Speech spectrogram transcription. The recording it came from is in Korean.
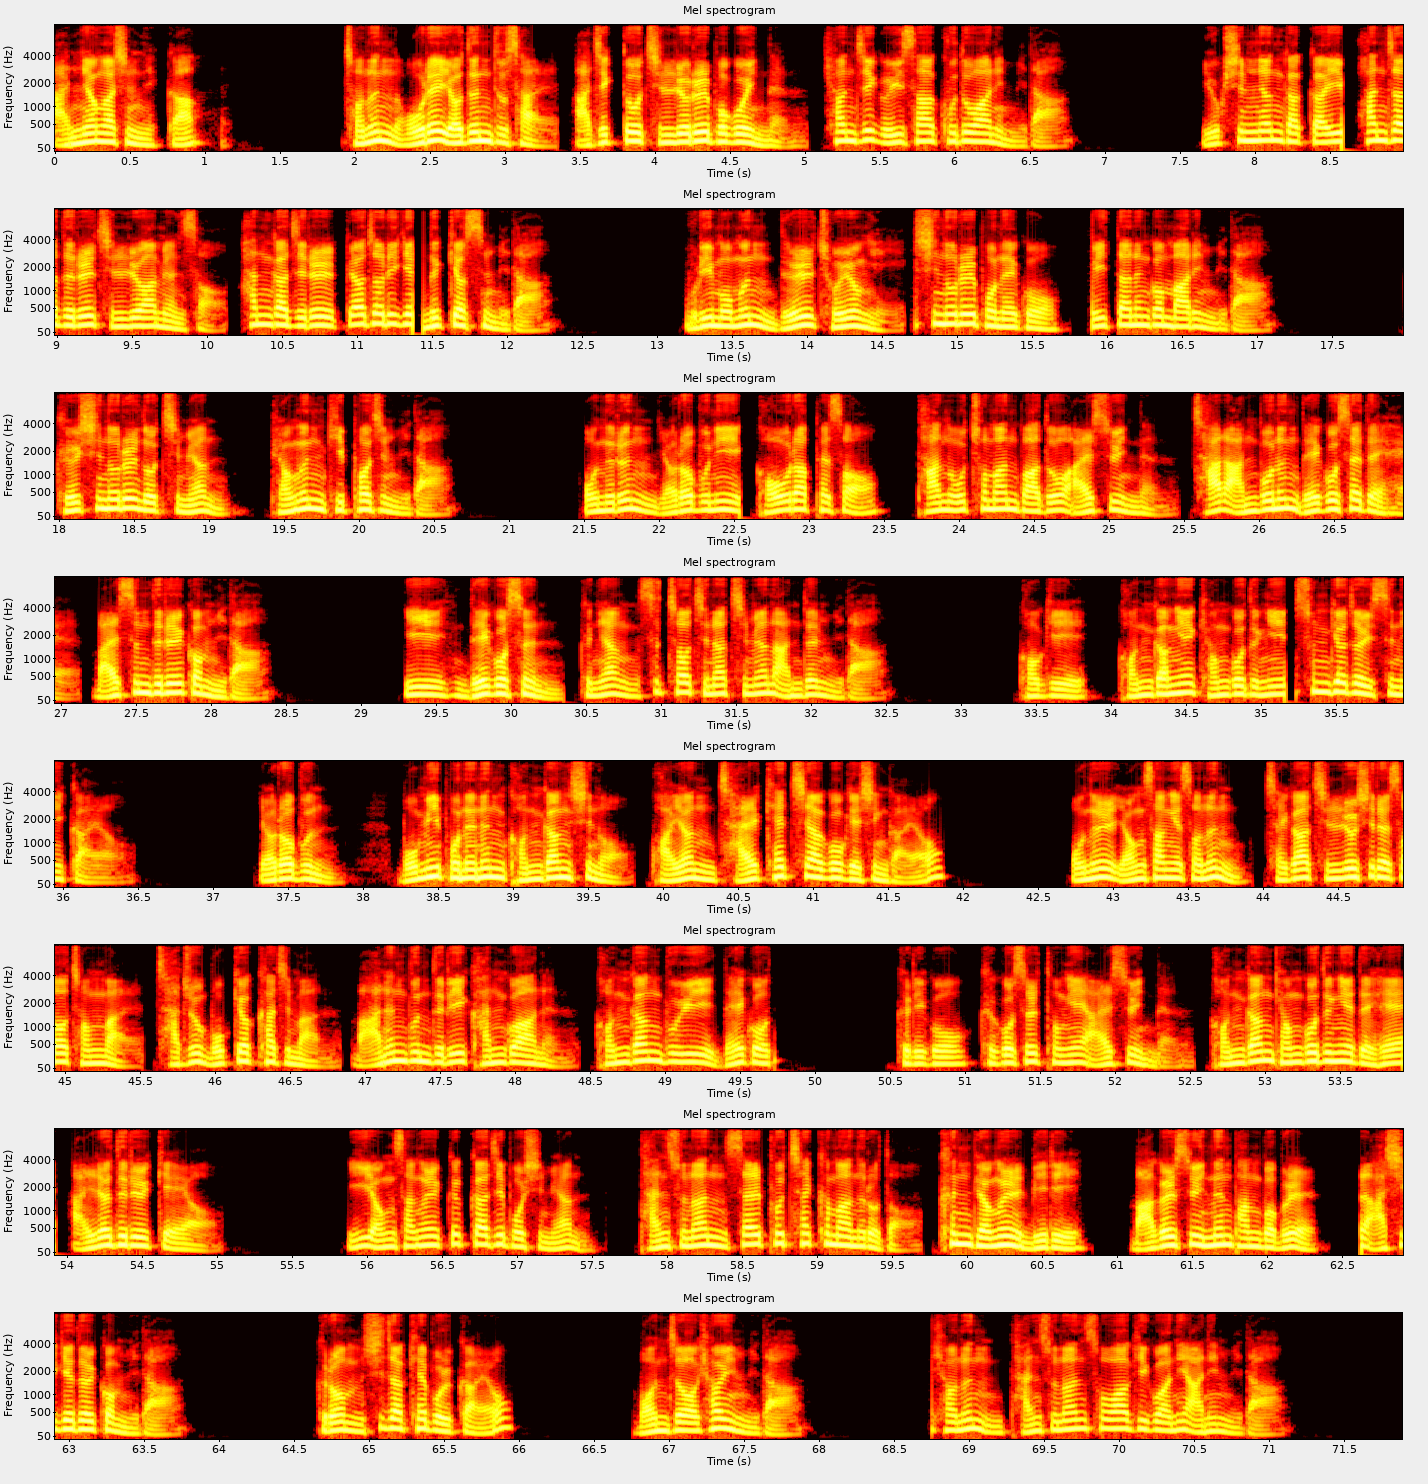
안녕하십니까? 저는 올해 82살, 아직도 진료를 보고 있는 현직 의사 구도환입니다. 60년 가까이 환자들을 진료하면서 한 가지를 뼈저리게 느꼈습니다. 우리 몸은 늘 조용히 신호를 보내고 있다는 것 말입니다. 그 신호를 놓치면 병은 깊어집니다. 오늘은 여러분이 거울 앞에서 단 5초만 봐도 알 수 있는 잘 안 보는 네 곳에 대해 말씀드릴 겁니다. 이 네 곳은 그냥 스쳐 지나치면 안 됩니다. 거기 건강의 경고등이 숨겨져 있으니까요. 여러분, 몸이 보내는 건강 신호 과연 잘 캐치하고 계신가요? 오늘 영상에서는 제가 진료실에서 정말 자주 목격하지만 많은 분들이 간과하는 건강 부위 4곳, 그리고 그곳을 통해 알 수 있는 건강 경고 등에 대해 알려드릴게요. 이 영상을 끝까지 보시면 단순한 셀프 체크만으로도 큰 병을 미리 막을 수 있는 방법을 아시게 될 겁니다. 그럼 시작해 볼까요? 먼저 혀입니다. 혀는 단순한 소화기관이 아닙니다.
